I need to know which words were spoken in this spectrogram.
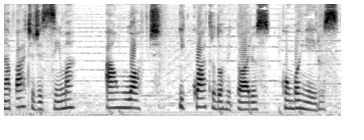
Na parte de cima, há um loft e quatro dormitórios com banheiros.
